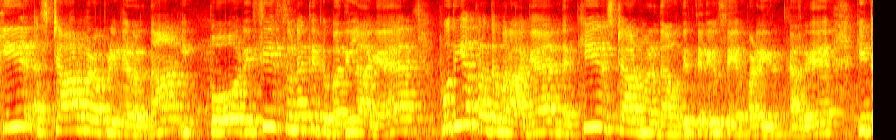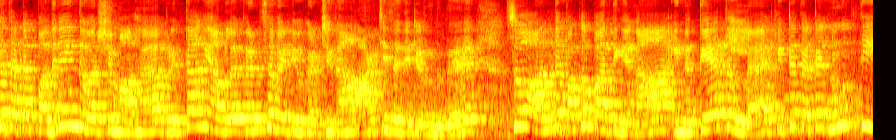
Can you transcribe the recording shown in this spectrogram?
கீர் ஸ்டார்மர் அப்படிங்கிறவர் தான். இப்போ ரிஷி சுனக்குக்கு பதிலாக புதிய பிரதமராக இந்த கீர் ஸ்டார்மர் தான் வந்து தெரிவு செய்யப்பட இருக்காரு. கிட்டத்தட்ட பதினைந்து வருஷமாக பிரித்தானியாவில் கன்சர்வேட்டிவ் கட்சி தான் ஆட்சி செஞ்சுட்டு இருந்தது. ஸோ அந்த பக்கம் பார்த்தீங்கன்னா இந்த தேர்தலில் கிட்டத்தட்ட நூற்றி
